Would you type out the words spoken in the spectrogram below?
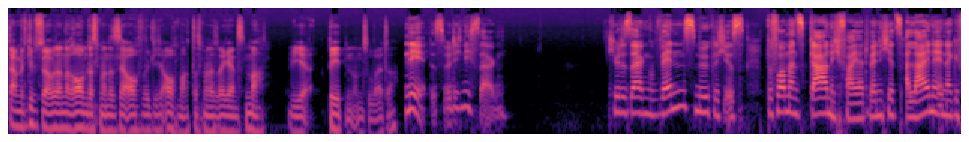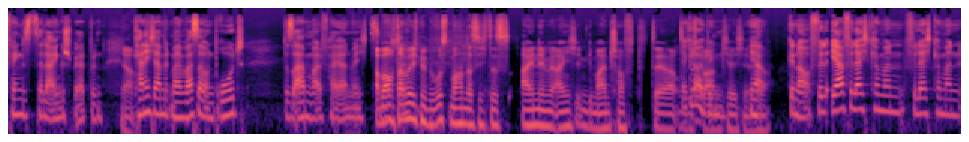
Damit gibst du aber dann Raum, dass man das ja auch wirklich auch macht, dass man das ergänzend macht, wie beten und so weiter. Nee, das würde ich nicht sagen. Ich würde sagen, wenn es möglich ist, bevor man es gar nicht feiert, wenn ich jetzt alleine in der Gefängniszelle eingesperrt bin, Ja. kann ich da mit meinem Wasser und Brot das Abendmahl feiern, wenn ich Aber auch da möchte. würde ich mir bewusst machen, dass ich das einnehme eigentlich in Gemeinschaft der, der unsichtbaren Gläubigen. Kirche. Ja, genau. Vil- Ja, vielleicht kann man, vielleicht kann man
